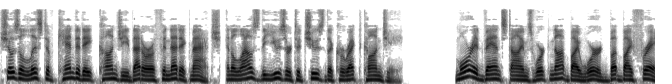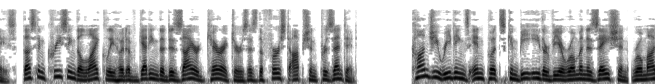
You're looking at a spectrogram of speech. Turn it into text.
shows a list of candidate kanji that are a phonetic match, and allows the user to choose the correct kanji. More advanced IMEs work not by word but by phrase, thus increasing the likelihood of getting the desired characters as the first option presented. Kanji readings inputs can be either via romanization Roma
